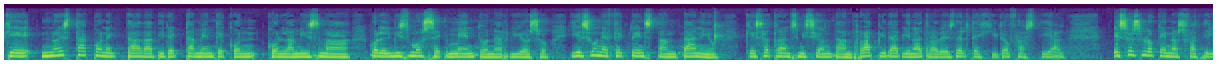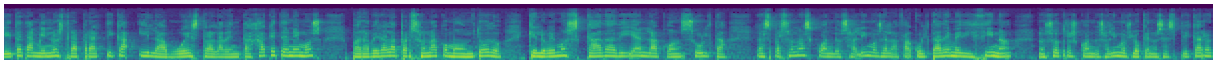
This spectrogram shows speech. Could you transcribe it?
que no está conectada directamente con, con, la misma, con el mismo segmento nervioso y es un efecto instantáneo, que esa transmisión tan rápida viene a través del tejido facial. Eso es lo que nos facilita también nuestra práctica y la vuestra, la ventaja que tenemos para ver a la persona como un todo, que lo vemos cada día en la consulta. Las personas cuando salimos de la Facultad de Medicina, nosotros cuando salimos lo que nos explicaron,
